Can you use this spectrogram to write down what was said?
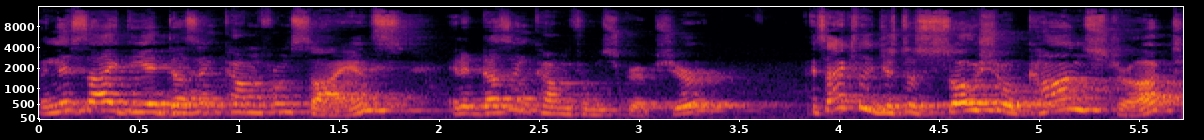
And this idea doesn't come from science, and it doesn't come from scripture. It's actually just a social construct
